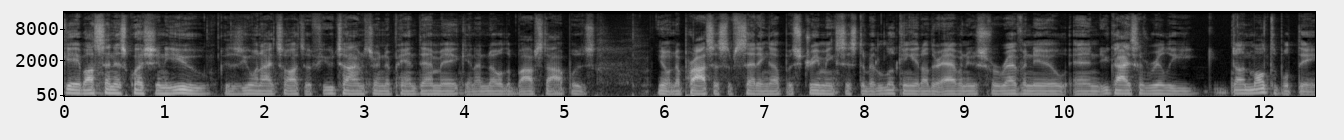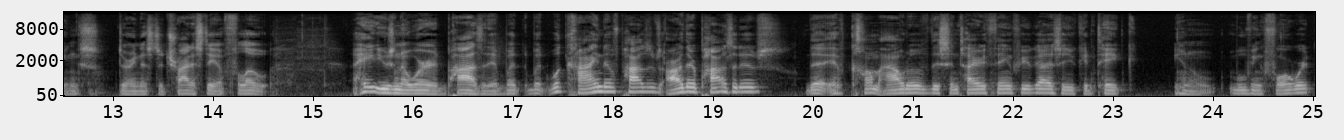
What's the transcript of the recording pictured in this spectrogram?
Gabe, I'll send this question to you because you and I talked a few times during the pandemic, and I know the Bop Stop was you know, in the process of setting up a streaming system and looking at other avenues for revenue. And you guys have really done multiple things during this to try to stay afloat. I hate using the word positive, but but what kind of positives are there positives that have come out of this entire thing for you guys that you can take, you know, moving forward?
